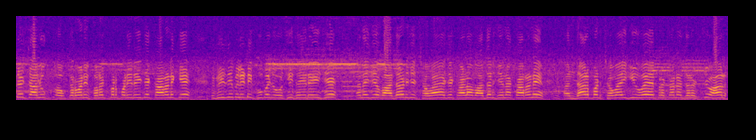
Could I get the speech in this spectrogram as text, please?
તે ચાલુ કરવાની ફરજ પણ પડી રહી છે, કારણ કે વિઝિબિલિટી ખૂબ જ ઓછી થઈ રહી છે અને જે વાદળ જે છવાયા છે, કાળા વાદળ, જેના કારણે અંધાર પણ છવાઈ ગયું હોય, એ પ્રકારના દ્રશ્યો હાલ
